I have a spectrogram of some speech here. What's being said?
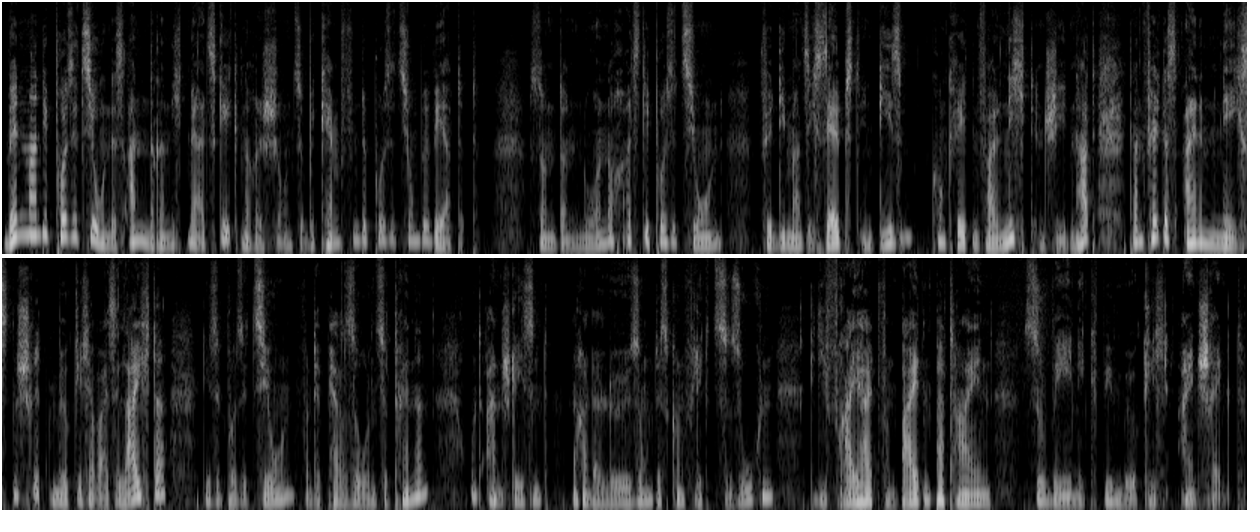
Wenn man die Position des anderen nicht mehr als gegnerische und zu bekämpfende Position bewertet, sondern nur noch als die Position, für die man sich selbst in diesem konkreten Fall nicht entschieden hat, dann fällt es einem nächsten Schritt möglicherweise leichter, diese Position von der Person zu trennen und anschließend nach einer Lösung des Konflikts zu suchen, die die Freiheit von beiden Parteien so wenig wie möglich einschränkt.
